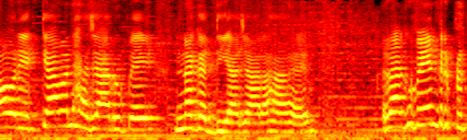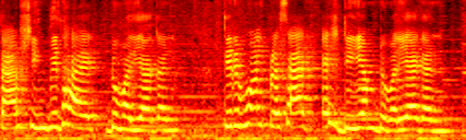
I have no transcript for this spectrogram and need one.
और इक्यावन हज़ार रुपये नगद दिया जा रहा है। राघवेंद्र प्रताप सिंह, विधायक डुमरियागंज, त्रिभुवन प्रसाद, एसडीएम डुमरियागंज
